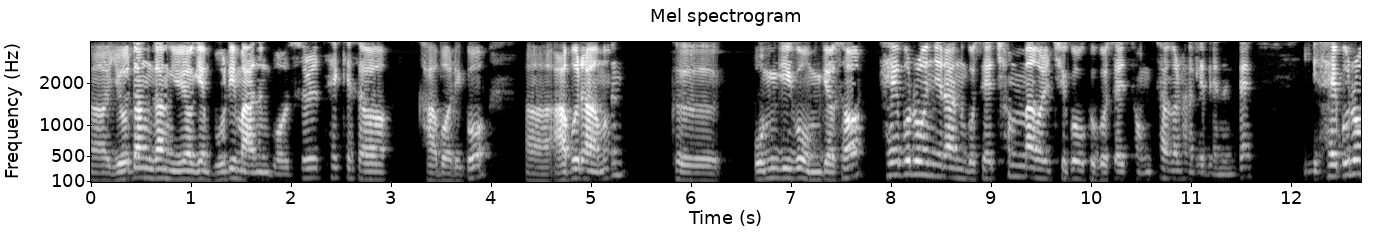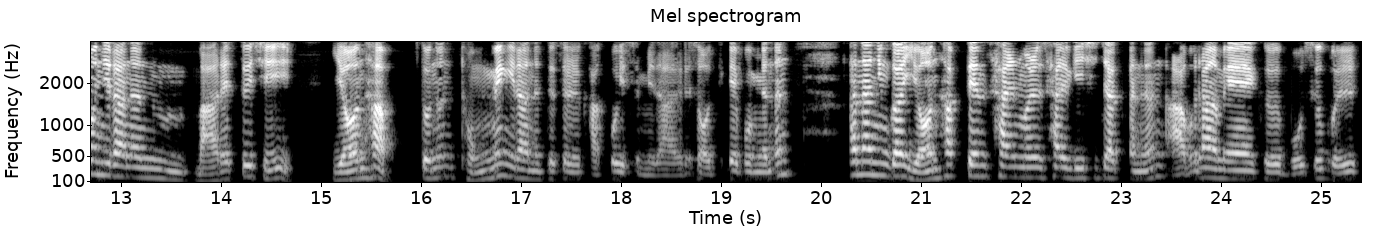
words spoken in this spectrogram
요단강 유역에 물이 많은 곳을 택해서 가버리고 어, 아브라함은 그 옮기고 옮겨서 헤브론이라는 곳에 천막을 치고 그곳에 정착을 하게 되는데 이 헤브론이라는 말의 뜻이 연합 또는 동맹이라는 뜻을 갖고 있습니다. 그래서 어떻게 보면은 하나님과 연합된 삶을 살기 시작하는 아브라함의 그 모습을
